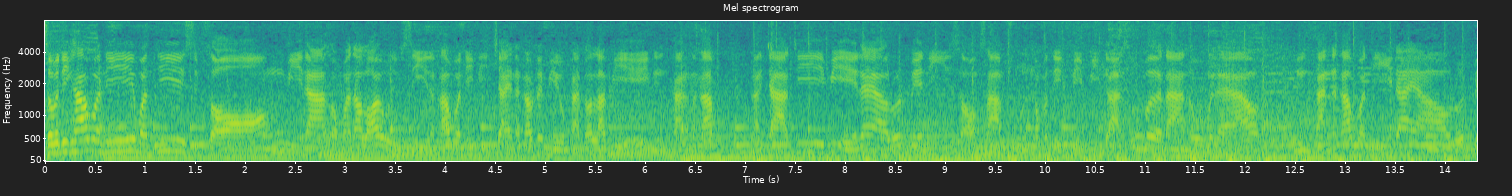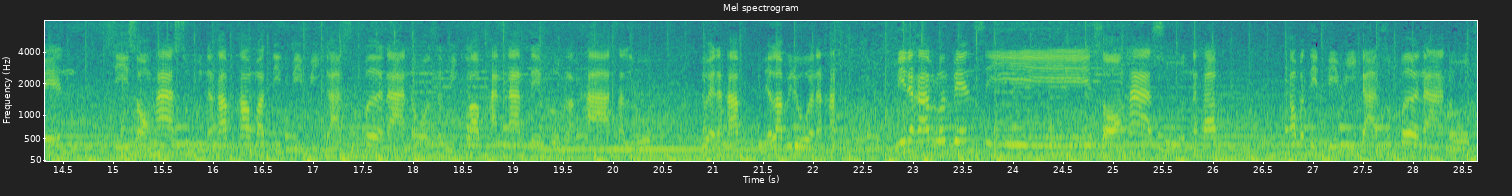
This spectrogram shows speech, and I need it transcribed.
สวัสดีครับวันนี้วันที่ 12 มีนา 2564 นะครับ วันนี้ดีใจนะครับ ได้มีโอกาสต้อนรับพี่เออีกหนึ่งครั้งนะครับ หลังจากที่พี่เอได้เอารถเบนซ์ E 2 3 0 เข้ามาติดฟรีปีการซูเปอร์นาโนไปแล้ว 1 คันนะครับ วันนี้ได้เอารถเบนซ์ C 2 5 0 นะครับเข้ามาติดฟรีปีการซูเปอร์นาโนสมิกรอบคันหน้าเต็มรวมหลังคาสลูปด้วยนะครับ เดี๋ยวเราไปดูกันนะครับนี่นะครับรถเบนซ์ C 2 5 0 นะครับ เข้ามาติดฟรีมีการซูเปอร์นาโนส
